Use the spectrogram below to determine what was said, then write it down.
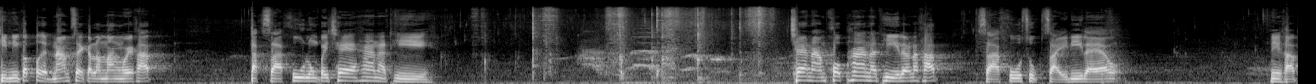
ทีนี้ก็เปิดน้ำใส่กระมังไว้ครับ ตักสาคูลงไปแช่ 5 นาที แช่น้ำครบ 5 นาทีแล้วนะครับ สาคูสุกใสดีแล้ว นี่ครับ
